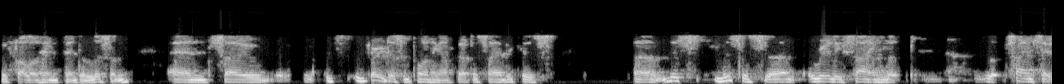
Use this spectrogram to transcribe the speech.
who follow him tend to listen. And so it's very disappointing, I've got to say, because uh, this this is uh, really saying that, that same-sex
